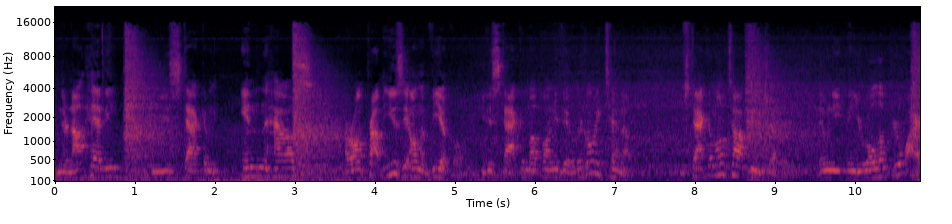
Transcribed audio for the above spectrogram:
and they're not heavy, and you stack them in the house or on probably usually on the vehicle. You just stack them up on your vehicle. There's only 10 of them. You stack them on top of each other. Then when you, then you roll up your wire,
